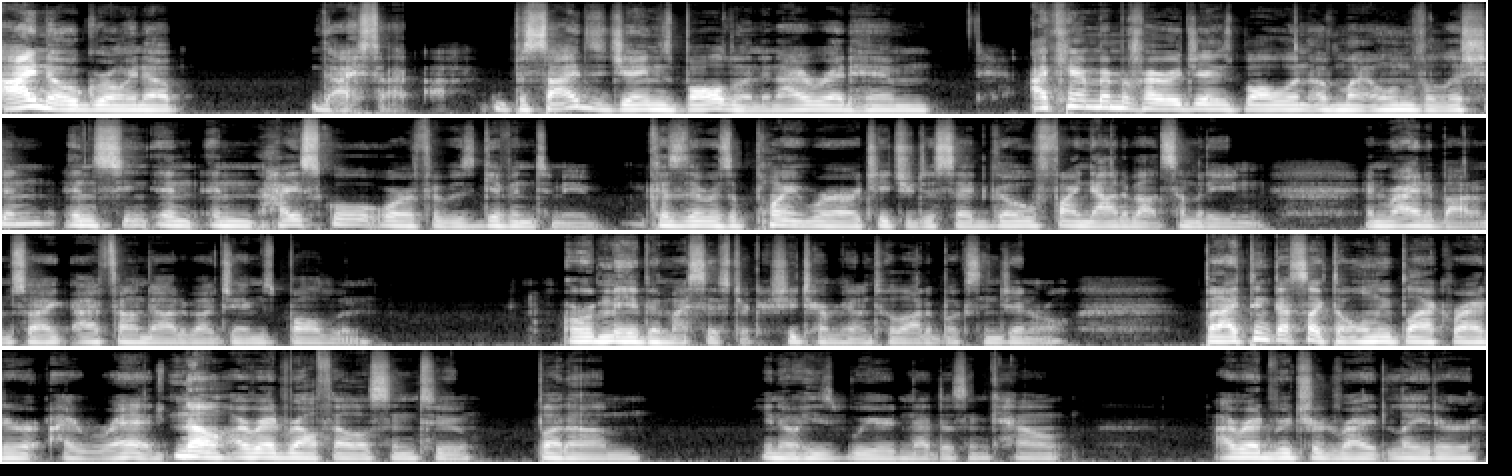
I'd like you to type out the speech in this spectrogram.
I know growing up, I besides James Baldwin, and I read him. I can't remember if I read James Baldwin of my own volition in in in high school or if it was given to me because there was a point where our teacher just said, "Go find out about somebody and and write about him." So I I found out about James Baldwin or it may have been my sister because she turned me on to a lot of books in general. But I think that's like the only black writer I read. No, I read Ralph Ellison too, but um, you know he's weird and that doesn't count. I read Richard Wright later.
